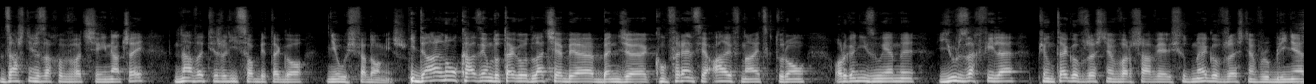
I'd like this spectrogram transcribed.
zaczniesz zachowywać się inaczej, nawet jeżeli sobie tego nie uświadomisz. Idealną okazją do tego dla Ciebie będzie konferencja AF Night, którą organizujemy już za chwilę, 5 września w Warszawie, 7 września w Lublinie.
